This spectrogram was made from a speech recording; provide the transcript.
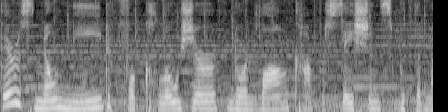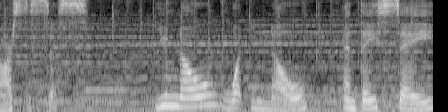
There is no need for closure nor long conversations with the narcissist. You know what you know, and they say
